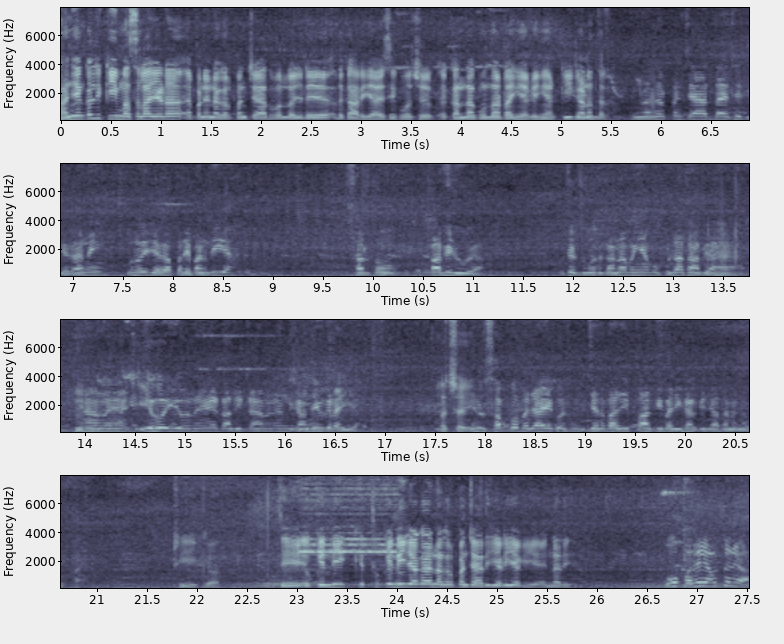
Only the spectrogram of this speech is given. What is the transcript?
ਹਾਂਜੀ ਅੰਕਲ ਜੀ ਕੀ ਮਸਲਾ ਜਿਹੜਾ ਆਪਣੇ ਨਗਰ ਪੰਚਾਇਤ ਵੱਲੋਂ ਜਿਹੜੇ ਅਧਿਕਾਰੀ ਆਏ ਸੀ ਕੁਝ ਕੰਧਾਂ ਕੁੰਧਾਂ ਢਾਈਆਂ ਗਈਆਂ ਕੀ ਕਹਿਣਾ ਤੇਰਾ? ਨਗਰ ਪੰਚਾਇਤ ਦਾ ਇੱਥੇ ਜਗ੍ਹਾ ਨਹੀਂ ਉਹਨਾਂ ਦੀ ਜਗ੍ਹਾ ਪਰੇ ਬਣਦੀ ਆ। ਸੜ ਤੋਂ ਕਾਫੀ ਦੂਰ ਆ। ਉੱਥੇ ਦੋ ਦੁਕਾਨਾਂ ਪਈਆਂ ਕੋਈ ਖੁੱਲਾ ਥਾਂ ਪਿਆ ਹੈ। ਇਹਨਾਂ ਨੇ ਇਹੋ ਹੀ ਉਹਨੇ ਅਕਾਲੀ ਟਾਈਮ ਨੇ ਨਿਸ਼ਾਨਦੀ ਵੀ ਕਰਾਈ ਆ। ਅੱਛਾ ਜੀ। ਇਹਨੂੰ ਸਭ ਤੋਂ ਬਜਾਏ ਕੋਈ ਜਲਬਾਜ਼ੀ ਪਾਰਟੀਬਾਜ਼ੀ ਕਰਕੇ ਜ਼ਿਆਦਾ ਮੈਨੂੰ ਔਖਾ ਹੈ। ਠੀਕ ਆ। ਤੇ ਉਹ ਕਿੰਨੀ ਕਿੱਥੋਂ ਕਿੰਨੀ ਜਗ੍ਹਾ ਨਗਰ ਪੰਚਾਇਤ ਜਿਹੜੀ ਹੈਗੀ ਹੈ ਇਹਨਾਂ ਦੀ? ਉਹ ਪਰੇ ਆ ਉੱਧਰ ਆ।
